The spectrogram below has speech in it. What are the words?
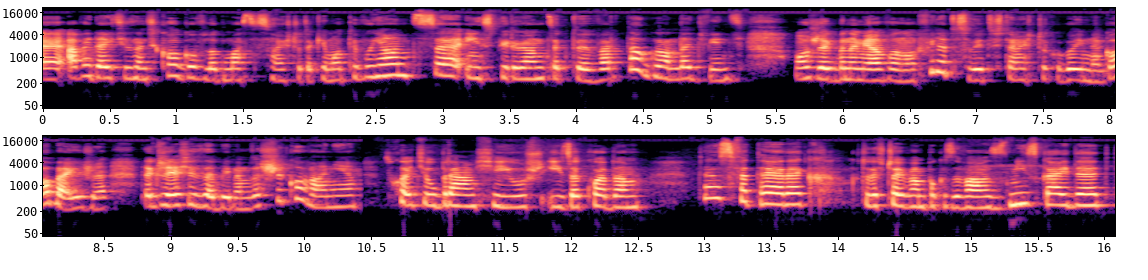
e, a wy dajcie znać, kogo vlogmasy są jeszcze takie motywujące, inspirujące, które warto oglądać, więc może jak będę miała wolną chwilę, to sobie coś tam jeszcze kogo innego obejrzę. Także ja się zabieram za szykowanie. Słuchajcie, ubrałam się już i zakładam ten sweterek, który wczoraj Wam pokazywałam z Miss Guided.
